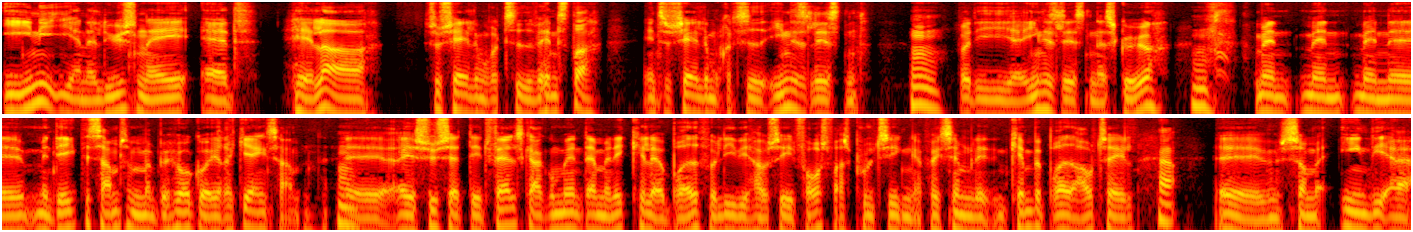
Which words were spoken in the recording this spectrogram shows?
enig i analysen af, at hellere Socialdemokratiet Venstre end Socialdemokratiet Enhedslisten, Hmm. fordi øh, Enhedslisten er skøre. Mm. Men, men, men, øh, men det er ikke det samme, som man behøver at gå i regering sammen. Mm. Øh, og jeg synes, at det er et falsk argument, at man ikke kan lave brede forlig. Vi har jo set forsvarspolitikken er for eksempel en kæmpe bred aftale, Ja. øh, som egentlig er,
